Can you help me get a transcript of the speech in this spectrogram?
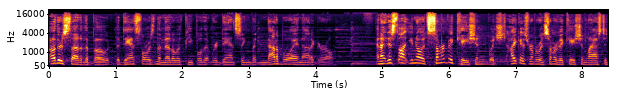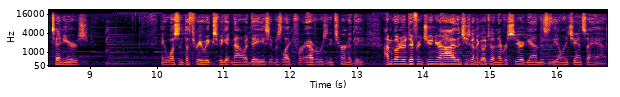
other side of the boat. The dance floor was in the middle with people that were dancing, but not a boy and not a girl. And I just thought, you know, it's summer vacation, which you guys remember when summer vacation lasted 10 years? It wasn't the three weeks we get nowadays. It was like forever, it was an eternity. I'm going to a different junior high than she's going to go to. I'll never see her again. This is the only chance I have.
